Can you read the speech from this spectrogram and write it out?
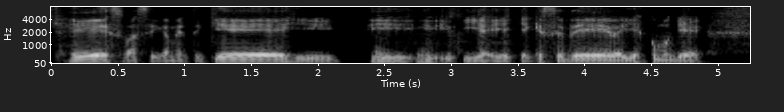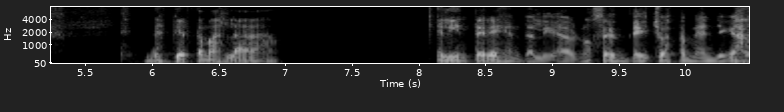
¿qué es básicamente? ¿Qué es? Y, y, y, a qué se debe? Y es como que despierta más la, el interés en realidad. No sé, de hecho hasta me han llegado,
